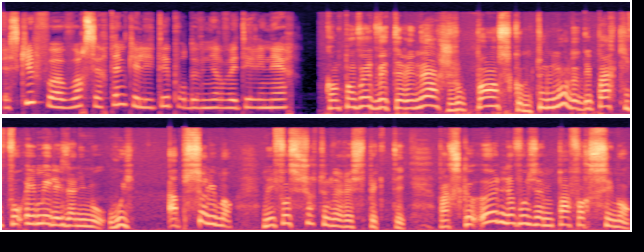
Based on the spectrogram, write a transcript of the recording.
Est-ce qu'il faut avoir certaines qualités pour devenir vétérinaire? Quand on veut être vétérinaire, je pense, comme tout le monde au départ, qu'il faut aimer les animaux. Oui, absolument. Mais il faut surtout les respecter. Parce que eux ne vous aiment pas forcément.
